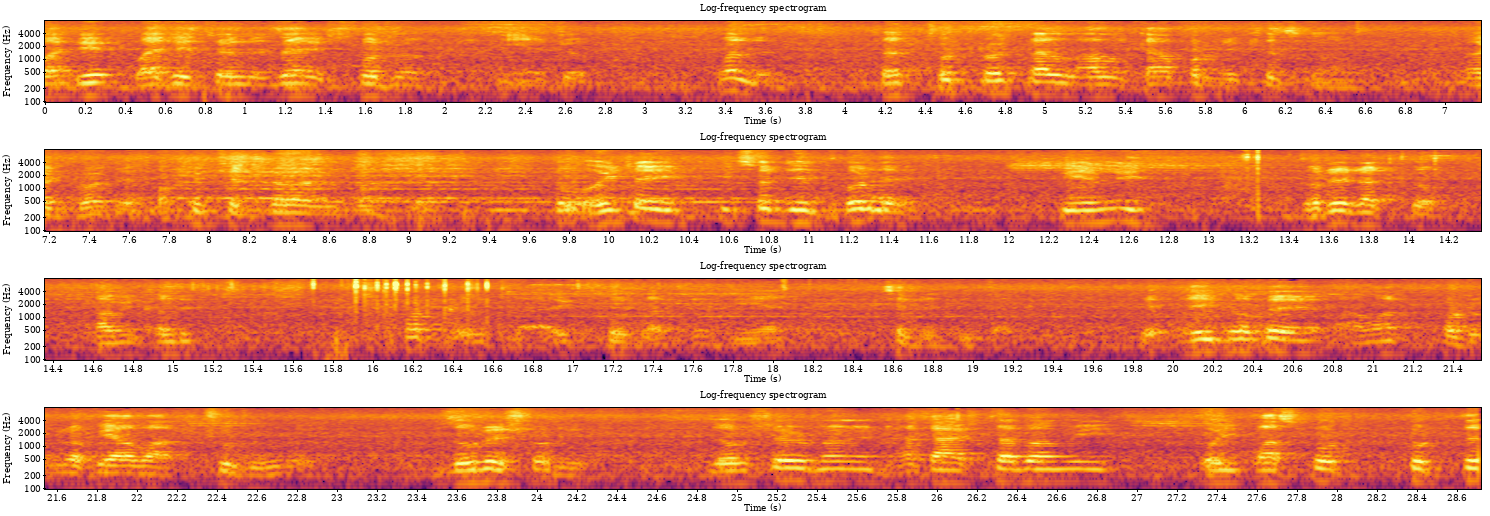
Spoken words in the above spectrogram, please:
বাইরে বাইরে চলে যায় স্পোর্ট নিয়ে চল বললেন ছোট্ট একটা লাল কাপড় রেখেছিলাম ওই ঘরে তো ওইটাই পিছনে ধরে পিয়নি ধরে রাখতো। আমি খালি একটু রাখতে ছেড়ে দিতাম এইভাবে আমার ফটোগ্রাফি আবার শুরু জোরে সরে। জোরে মানে ঢাকা আসতাম আমি ওই পাসপোর্ট করতে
